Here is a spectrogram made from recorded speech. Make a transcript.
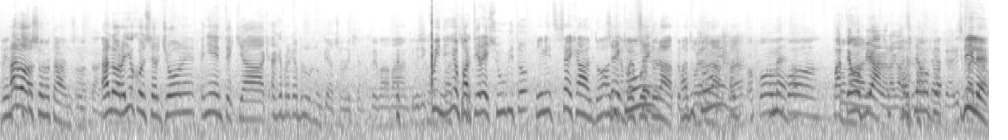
28 Allora- sono tanti. Sono tanti. Allora, io col Sergione e niente chiacchiere, anche perché a Blur non piacciono le chiacchiere, va avanti così. Quindi io partirei subito. Inizia- sei caldo? Sei un po' Adduttore? fortunato, un po' Adduttore? fortunato, eh. Un po', un po'... Partiamo piano, ragazzi. Partiamo piano. Dile,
